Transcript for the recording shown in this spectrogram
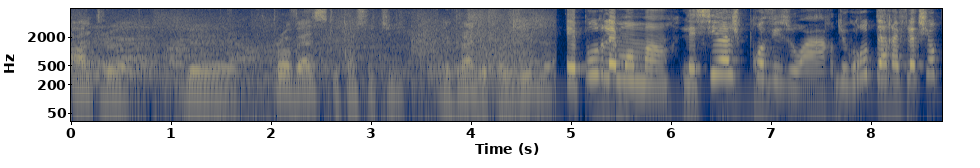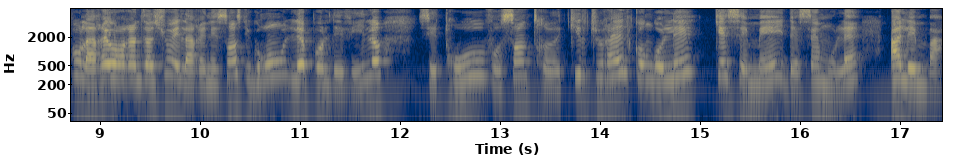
entre les provinces qui constituent le Grand Léopoldville. Et pour le moment, les sièges provisoires du groupe de réflexion pour la réorganisation et la renaissance du Grand Léopoldville se trouvent au centre culturel congolais Kessemei de Saint-Moulin à Lemba.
